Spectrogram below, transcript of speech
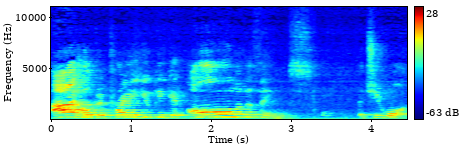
I hope and pray you can get all of the things that you want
